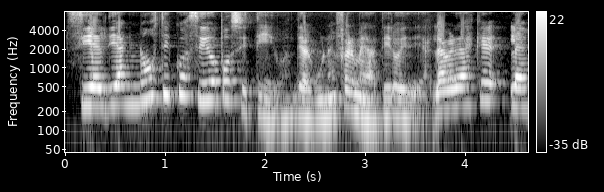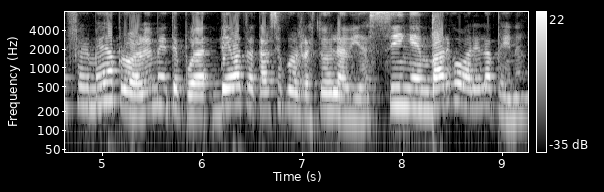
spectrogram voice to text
si el diagnóstico ha sido positivo de alguna enfermedad tiroidea, la verdad es que la enfermedad probablemente pueda, deba tratarse por el resto de la vida. Sin embargo, vale la pena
